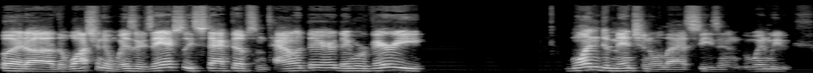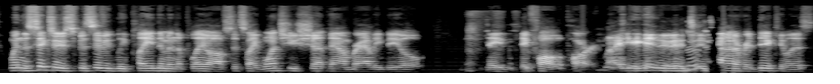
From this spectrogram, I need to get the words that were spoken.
but uh, the Washington Wizards they actually stacked up some talent there. They were very one dimensional last season when we when the Sixers specifically played them in the playoffs. It's like once you shut down Bradley Beal, they they fall apart. Like it's, it's kind of ridiculous.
